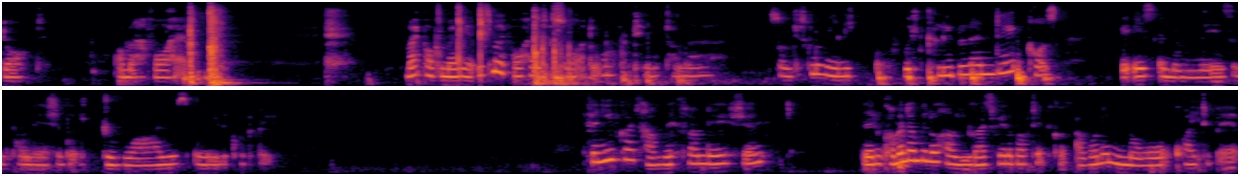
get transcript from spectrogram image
dot on my forehead. My problem area is my forehead so i don't want to put too much on there. So i'm just going to really quickly blend it because it is an amazing foundation, but it dries really quickly. If any of you guys have this foundation, then comment down below how you guys feel about it because I want to know quite a bit.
